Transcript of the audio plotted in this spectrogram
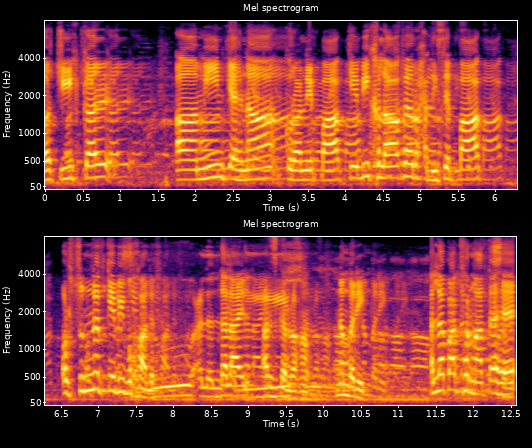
और चीख कर आमीन कहना कुरान पाक के भी ख़िलाफ़ है और हदीस पाक और सुन्नत के भी मुखालिफ दलाइल अर्ज़ कर रहा हूँ नंबर एक अल्लाह पाक फरमाता है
